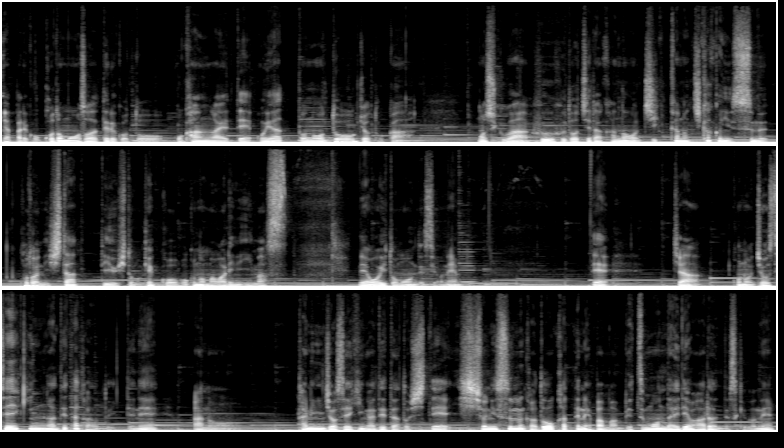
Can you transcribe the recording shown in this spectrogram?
やっぱりこう子供を育てることを考えて親との同居とかもしくは夫婦どちらかの実家の近くに住むことにしたっていう人も結構僕の周りにいます。で、多いと思うんですよね。で、じゃあ、この助成金が出たからといってね、あの、仮に助成金が出たとして一緒に住むかどうかっていうのはやっぱまあ別問題ではあるんですけどね。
